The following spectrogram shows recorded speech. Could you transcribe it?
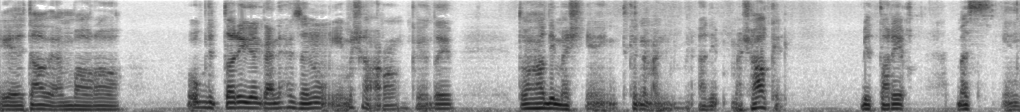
يتابع مباراة. وبدي الطريقة قاعد يحس إنه مشاعره أوكي طيب طبعا هذه مش يعني نتكلم عن هذه مشاكل بالطريقة. بس يعني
